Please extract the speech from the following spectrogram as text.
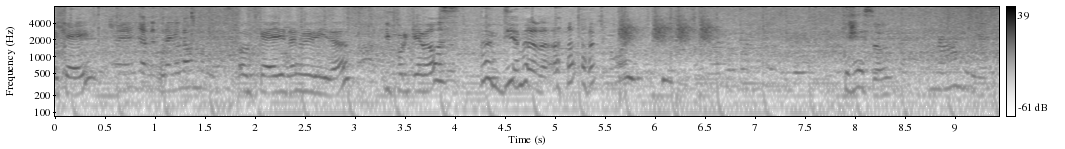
Ok. Eh, ya le traigo la hamburguesa. Ok, las bebidas. ¿Y por qué dos? No entiendo nada. ¿qué? ¿Qué es eso? Una hamburguesa.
